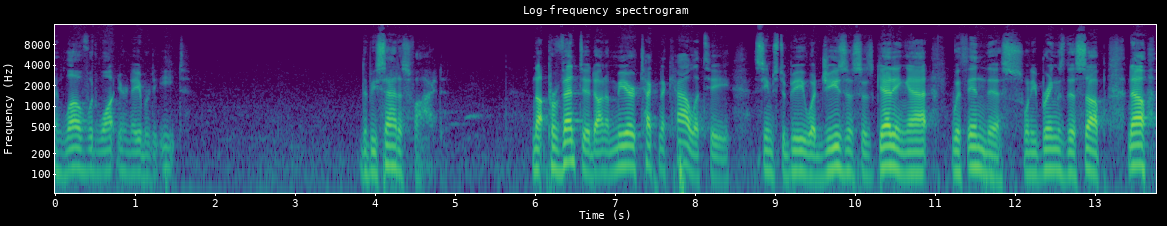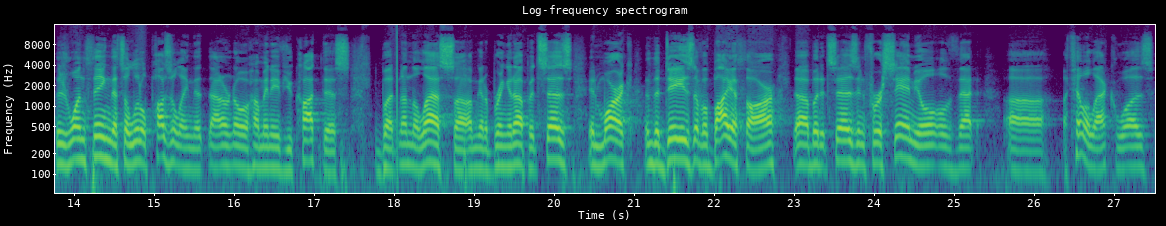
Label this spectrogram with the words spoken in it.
And love would want your neighbor to eat, to be satisfied, not prevented on a mere technicality, seems to be what Jesus is getting at within this when he brings this up. Now, there's one thing that's a little puzzling that I don't know how many of you caught this, but nonetheless, uh, I'm going to bring it up. It says in Mark, in the days of Abiathar, uh, but it says in 1 Samuel that uh, Ahimelech was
